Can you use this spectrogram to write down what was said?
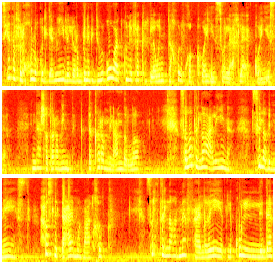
زيادة في الخلق الجميل اللي ربنا بيديه اوعى تكوني فاكر لو انت خلقك كويس ولا أخلاقك كويسة. إنها شطارة منك. ده كرم من عند الله. صلاة الله علينا صلة بالناس حسن التعامل مع الخلق. صلاة الله نفع الغير لكل ده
